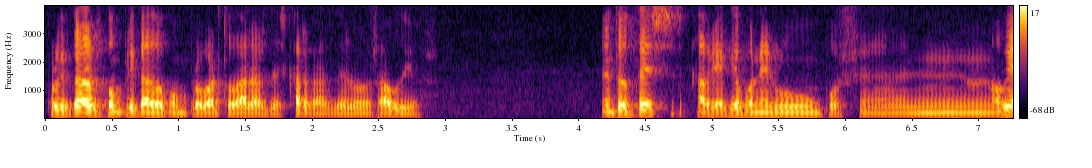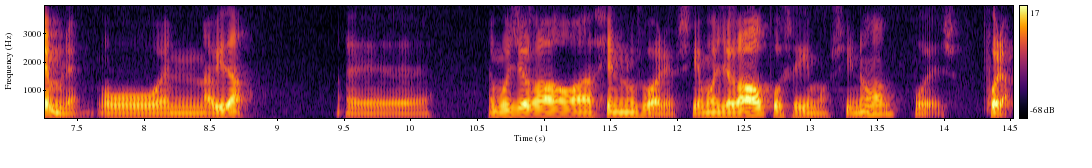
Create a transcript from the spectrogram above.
Porque claro, es complicado comprobar todas las descargas de los audios. Entonces habría que poner un, pues en noviembre o en Navidad. Eh, hemos llegado a 100 usuarios. Si hemos llegado, pues seguimos. Si no, pues fuera.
